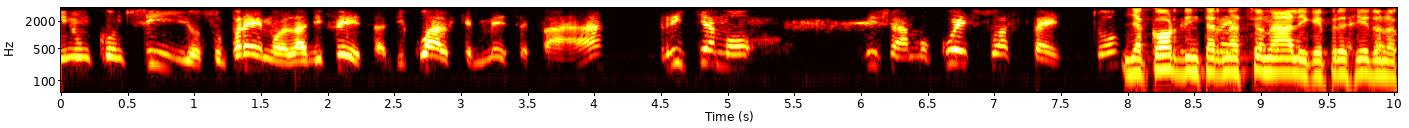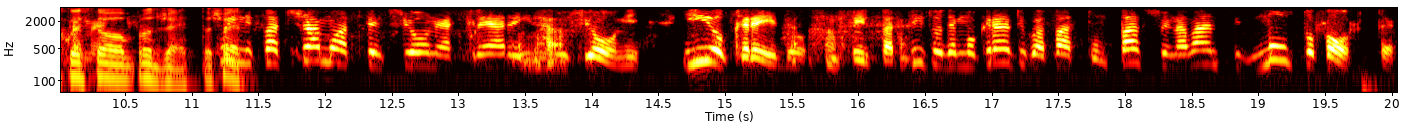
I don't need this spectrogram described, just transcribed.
in un Consiglio Supremo della Difesa di qualche mese fa richiamò diciamo, questo aspetto. Gli accordi internazionali che presiedono a questo progetto. certo. Quindi facciamo attenzione a creare illusioni. Io credo che il Partito Democratico ha fatto un passo in avanti molto forte.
